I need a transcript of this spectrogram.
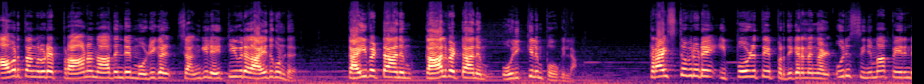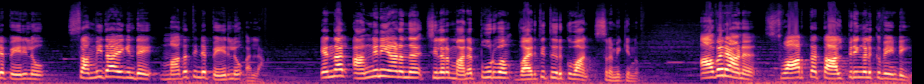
അവർ തങ്ങളുടെ പ്രാണനാഥന്റെ മൊഴികൾ ചങ്കിലേറ്റിയവരായതുകൊണ്ട് കൈവെട്ടാനും കാൽവെട്ടാനും ഒരിക്കലും പോകില്ല. ക്രൈസ്തവരുടെ ഇപ്പോഴത്തെ പ്രതികരണങ്ങൾ ഒരു സിനിമാ പേരിന്റെ പേരിലോ സംവിധായകന്റെ മതത്തിന്റെ പേരിലോ അല്ല. എന്നാൽ അങ്ങനെയാണെന്ന് ചിലർ മനഃപൂർവം വരുത്തി തീർക്കുവാൻ ശ്രമിക്കുന്നു. അവരാണ് സ്വാർത്ഥ താല്പര്യങ്ങൾക്ക് വേണ്ടി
